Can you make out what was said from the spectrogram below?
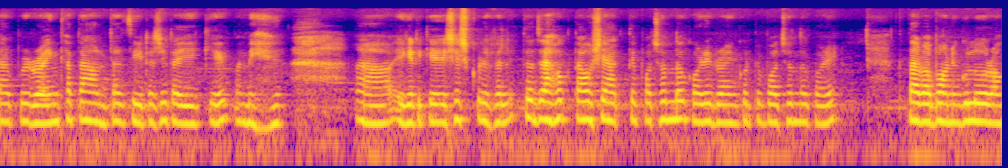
তারপরে ড্রয়িং খাতা আনতাছে এটা সেটা এঁকে মানে এঁকে শেষ করে ফেলে। তো যা হোক, তাও সে আঁকতে পছন্দ করে, ড্রয়িং করতে পছন্দ করে। তার বাবা অনেকগুলো রং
